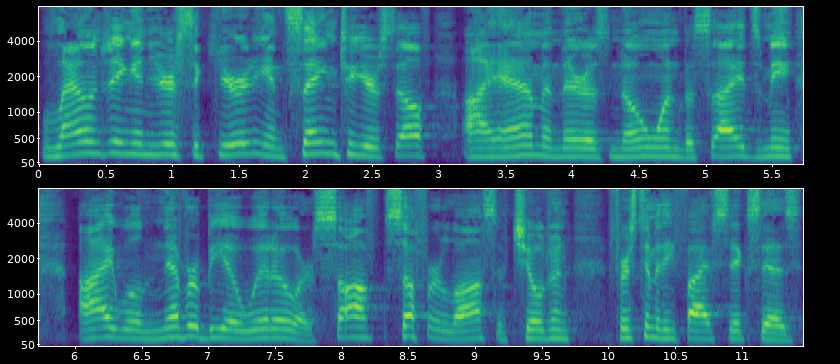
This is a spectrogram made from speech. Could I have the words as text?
Lounging in your security and saying to yourself, I am and there is no one besides me. I will never be a widow or soft, suffer loss of children. 1 Timothy 5 6 says,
